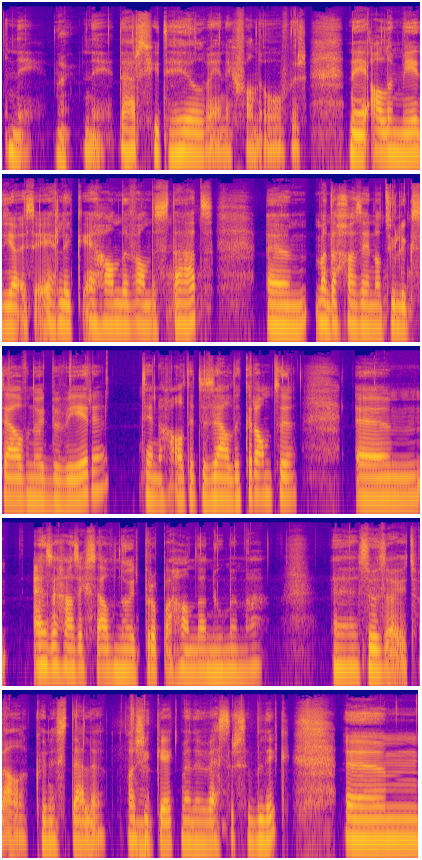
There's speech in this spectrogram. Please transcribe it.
Nee. Nee. nee, daar schiet heel weinig van over. Nee, alle media is eigenlijk in handen van de staat. Um, maar dat gaan zij natuurlijk zelf nooit beweren. Het zijn nog altijd dezelfde kranten. Um, en ze gaan zichzelf nooit propaganda noemen. Maar uh, zo zou je het wel kunnen stellen. Als je kijkt met een westerse blik. Um,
